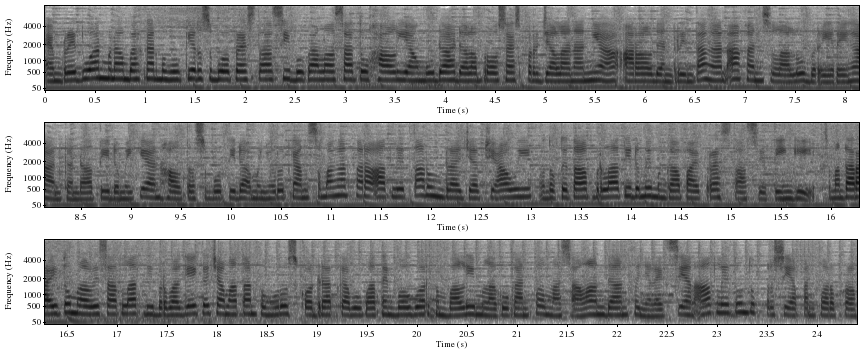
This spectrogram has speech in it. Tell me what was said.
M. Ridwan menambahkan mengukir sebuah prestasi bukanlah satu hal yang mudah dalam proses perjalanannya, aral dan rintangan akan selalu beriringan. Kendati demikian, hal tersebut tidak menyurutkan semangat para atlet tarung derajat Ciawi untuk tetap berlatih demi menggapai prestasi tinggi. Sementara itu, melalui satlat di berbagai kecamatan pengurus Kodrat Kabupaten Bogor kembali melakukan pemasalan dan penyeleksian atlet untuk persiapan Porprov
